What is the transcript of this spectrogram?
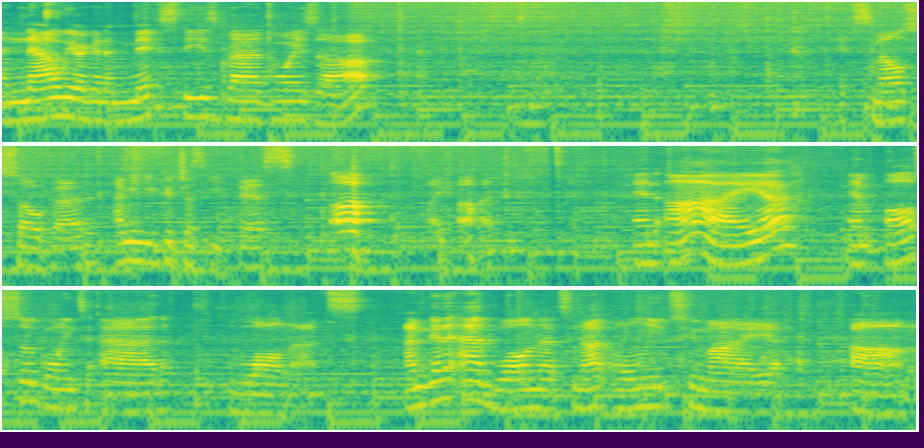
And now we are gonna mix these bad boys up. Smells so good. I mean, you could just eat this. Oh my god. And I am also going to add walnuts. I'm gonna add walnuts not only to my um,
